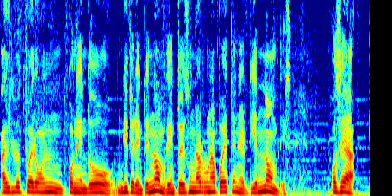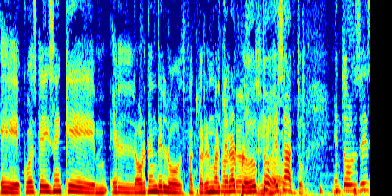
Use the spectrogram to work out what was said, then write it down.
ahí los fueron poniendo diferentes nombres. Entonces una runa puede tener 10 nombres. O sea, eh, cosas que dicen que mm, el orden de los factores no altera el producto. Exacto. Entonces,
